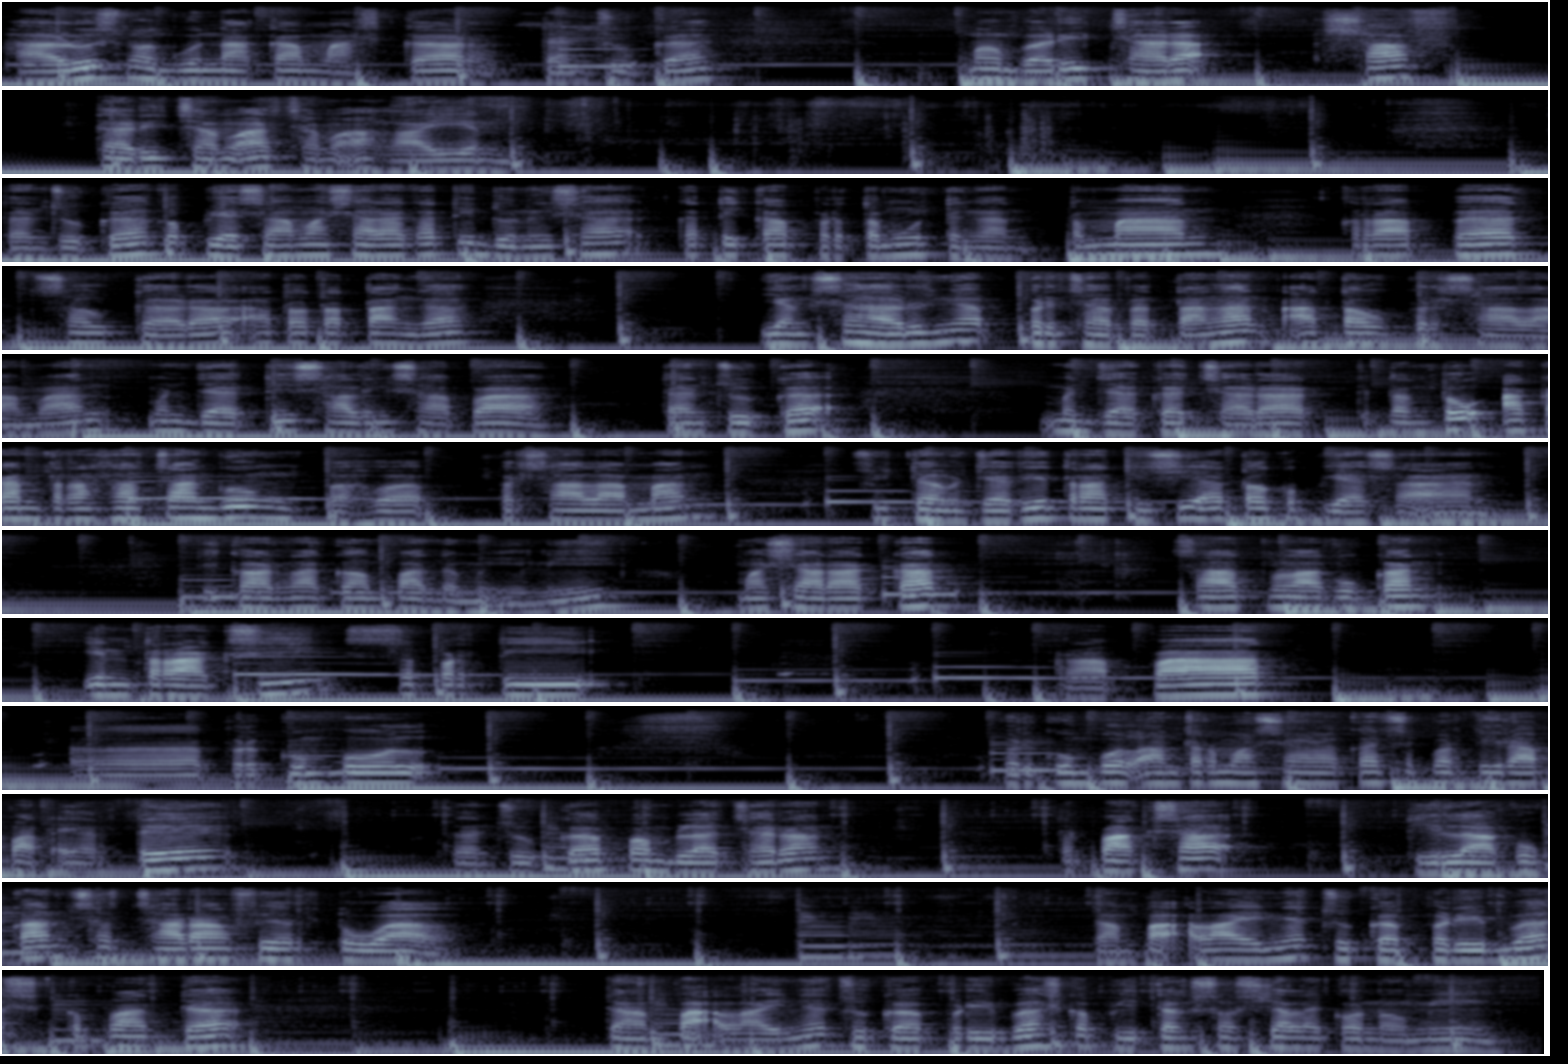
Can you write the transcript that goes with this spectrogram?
harus menggunakan masker dan juga memberi jarak syaf dari jamaah-jamaah lain. Dan juga kebiasaan masyarakat Indonesia ketika bertemu dengan teman, kerabat, saudara atau tetangga yang seharusnya berjabat tangan atau bersalaman menjadi saling sapa dan juga menjaga jarak tentu akan terasa canggung bahwa bersalaman sudah menjadi tradisi atau kebiasaan. Dikarenakan pandemi ini, masyarakat saat melakukan interaksi seperti rapat, e, berkumpul, berkumpul antar masyarakat seperti rapat RT dan juga pembelajaran terpaksa dilakukan secara virtual Dampak lainnya juga berimbas kepada dampak lainnya juga berimbas ke bidang sosial ekonomi.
